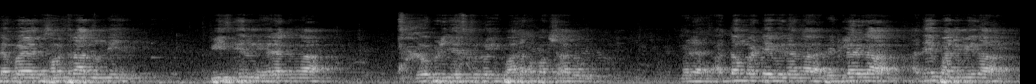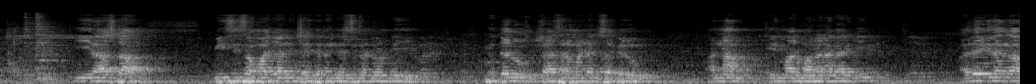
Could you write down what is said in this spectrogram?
డెబ్బై ఐదు సంవత్సరాల నుండి బీసీలను ఏ రకంగా దోపిడీ చేస్తున్న ఈ పాలక పక్షాలు మరి అద్దం పట్టే విధంగా రెగ్యులర్గా అదే పని మీద ఈ రాష్ట్ర బీసీ సమాజాన్ని చైతన్యం చేస్తున్నటువంటి పెద్దలు శాసనమండలి సభ్యులు అన్న తీర్మార్ మల్లన్న గారికి అదేవిధంగా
